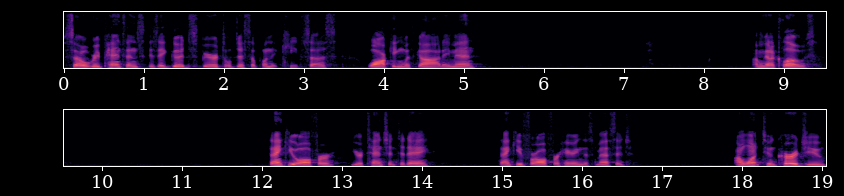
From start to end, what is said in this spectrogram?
So, repentance is a good spiritual discipline that keeps us walking with God. Amen? I'm going to close. Thank you all for your attention today. Thank you for all for hearing this message. I want to encourage you.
